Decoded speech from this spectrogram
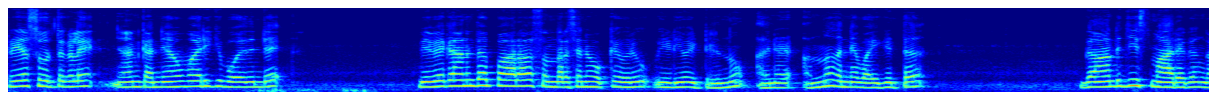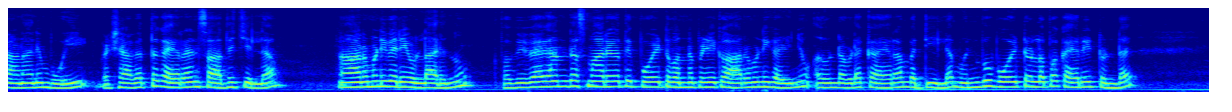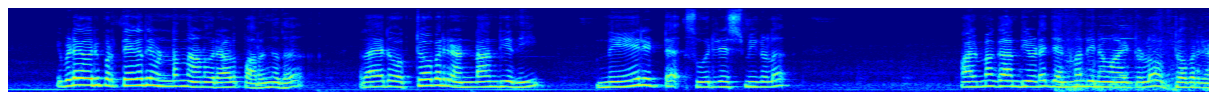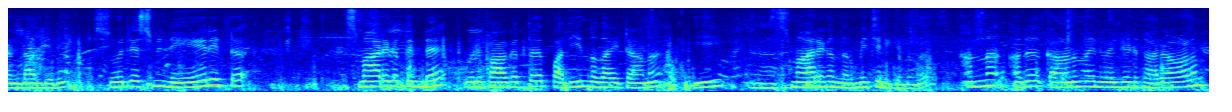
പ്രിയ സുഹൃത്തുക്കളെ ഞാൻ കന്യാകുമാരിക്ക് പോയതിന്റെ വിവേകാനന്ദ പാറ സന്ദർശനമൊക്കെ ഒരു വീഡിയോ ഇട്ടിരുന്നു. അതിന് അന്ന് തന്നെ വൈകിട്ട് ഗാന്ധിജി സ്മാരകം കാണാനും പോയി. പക്ഷെ അകത്ത് കയറാൻ സാധിച്ചില്ല. ആറു മണി വരെ ഉള്ളായിരുന്നു. അപ്പോൾ വിവേകാനന്ദ സ്മാരകത്തിൽ പോയിട്ട് വന്നപ്പോഴേക്കും ആറു മണി കഴിഞ്ഞു. അതുകൊണ്ട് അവിടെ കയറാൻ പറ്റിയില്ല. മുൻപ് പോയിട്ടുള്ളപ്പോൾ കയറിയിട്ടുണ്ട്. ഇവിടെ ഒരു പ്രത്യേകതയുണ്ടെന്നാണ് ഒരാൾ പറഞ്ഞത്. അതായത് ഒക്ടോബർ രണ്ടാം തീയതി നേരിട്ട് സൂര്യരശ്മികൾ മഹാത്മാഗാന്ധിയുടെ ജന്മദിനമായിട്ടുള്ള ഒക്ടോബർ രണ്ടാം തീയതി. സൂര്യരശ്മി നേരിട്ട് സ്മാരകത്തിന്റെ ഒരു ഭാഗത്ത് പതിയുന്നതായിട്ടാണ് ഈ സ്മാരകം നിർമ്മിച്ചിരിക്കുന്നത്. അന്ന് അത് കാണുന്നതിന് വേണ്ടിയിട്ട് ധാരാളം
